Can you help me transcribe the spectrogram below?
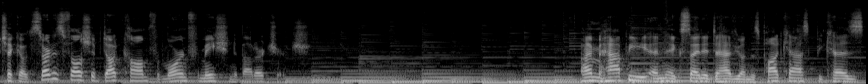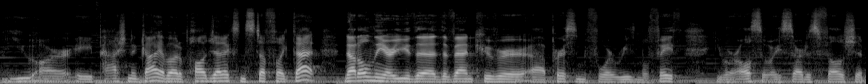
Check out sardisfellowship.com for more information about our church. I'm happy and excited to have you on this podcast because you are a passionate guy about apologetics and stuff like that. Not only are you the, the Vancouver uh, person for Reasonable Faith, you are also a Sardis Fellowship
